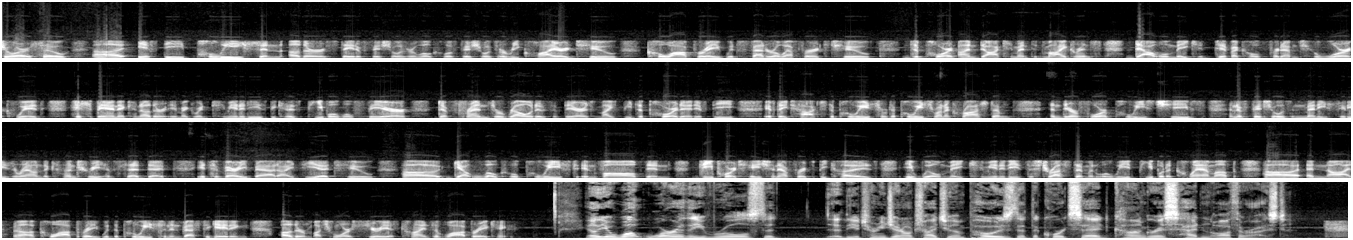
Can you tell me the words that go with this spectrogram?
Sure. So, uh, if the police and other state officials or local officials are required to cooperate with federal efforts to deport undocumented migrants, that will make it difficult for them to work with Hispanic and other immigrant communities because people will fear that friends or relatives of theirs might be deported if the if they talk to the police or the police run across them, and therefore police chiefs and officials in many cities around the country have said that it's a very bad idea to uh, get local police involved in deportation efforts because it will make communities distrust them and will lead people to clam up uh, and not uh, cooperate with the police in investigating other much more serious kinds of law breaking. Ilya, what were the rules that uh, the Attorney General tried to impose that the court said Congress hadn't authorized?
